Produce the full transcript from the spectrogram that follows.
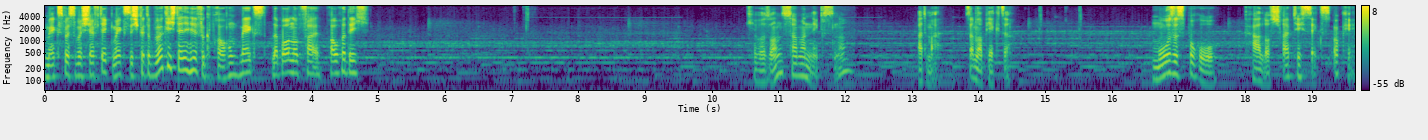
Max, bist du beschäftigt? Max, ich könnte wirklich deine Hilfe gebrauchen. Max, Labornotfall, brauche dich. Okay, aber sonst haben wir nichts, ne? Warte mal. Sammlerobjekte. Moses Büro. Carlos, Schreibtisch 6. Okay.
